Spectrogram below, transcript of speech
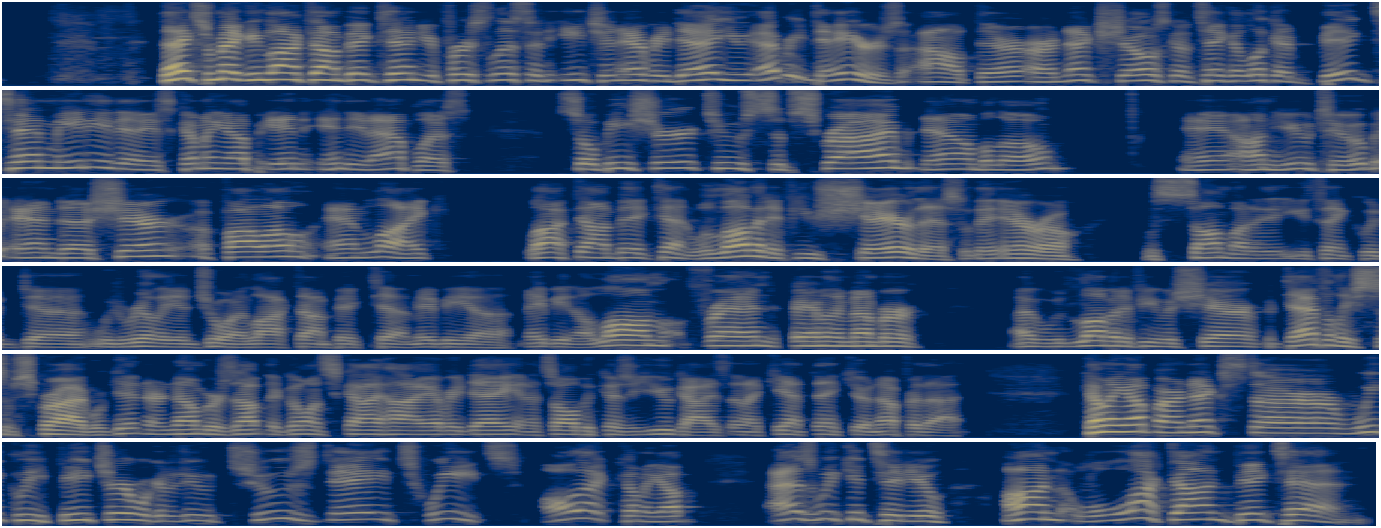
Thanks for making Locked On Big Ten your first listen each and every day. You everydayers out there, our next show is going to take a look at Big Ten Media Days coming up in Indianapolis. So be sure to subscribe down below eh, on YouTube and uh, share, follow, and like Locked On Big Ten. We'll love it if you share this with the arrow with somebody that you think would uh, would really enjoy Locked On Big Ten. Maybe a maybe an alum, friend, family member. I would love it if you would share, but definitely subscribe. We're getting our numbers up; they're going sky high every day, and it's all because of you guys. And I can't thank you enough for that. Coming up, our next uh, our weekly feature, we're going to do Tuesday tweets. All that coming up as we continue on Locked On Big Ten.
